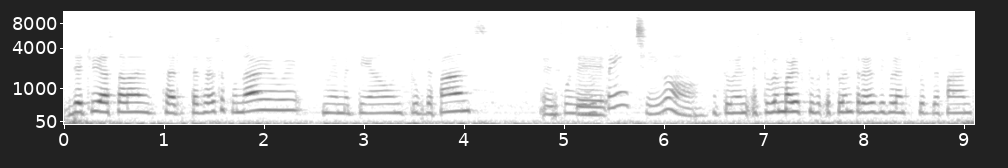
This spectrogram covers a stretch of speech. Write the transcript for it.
de hecho ya estaba en ter- tercero de secundario, güey. Me metí a un club de fans. Güey, Este, está bien chido. estuve, en, estuve en varios clubes, estuve en tres diferentes clubes de fans.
